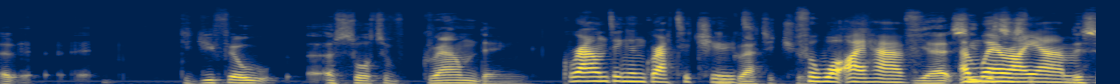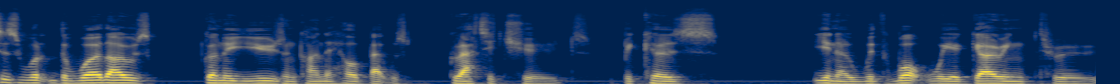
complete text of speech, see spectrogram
uh, uh, did you feel a sort of grounding? Grounding and gratitude, And gratitude. for what I have Yeah, see, and where is- I am. This is what the word I was going to use and kind of held back was gratitude because you know, with what we are going through,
